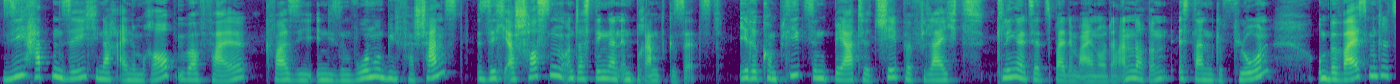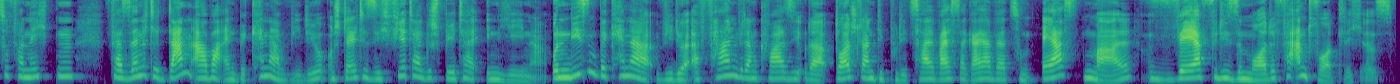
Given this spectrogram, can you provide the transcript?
Sie hatten sich nach einem Raubüberfall quasi in diesem Wohnmobil verschanzt, sich erschossen und das Ding dann in Brand gesetzt. Ihre Komplizin Beate Zschäpe, vielleicht klingelt es jetzt bei dem einen oder anderen, ist dann geflohen um Beweismittel zu vernichten, versendete dann aber ein Bekennervideo und stellte sich vier Tage später in Jena. Und in diesem Bekennervideo erfahren wir dann quasi, oder Deutschland, die Polizei, weiß der Geier wer zum ersten Mal, wer für diese Morde verantwortlich ist.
